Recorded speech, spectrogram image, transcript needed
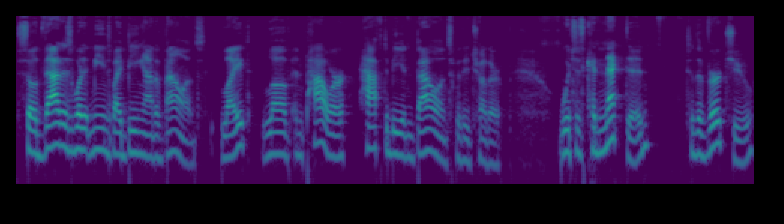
So that is what it means by being out of balance. Light, love, and power have to be in balance with each other, which is connected to the virtue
